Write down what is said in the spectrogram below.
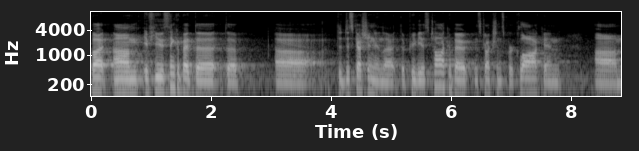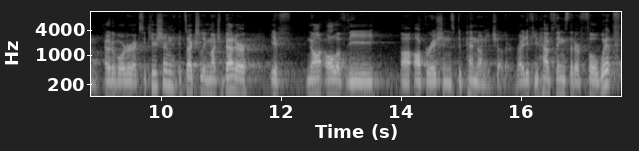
But um, if you think about the, the, uh, the discussion in the, the previous talk about instructions per clock and um, out of order execution, it's actually much better if not all of the uh, operations depend on each other, right? If you have things that are full width,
